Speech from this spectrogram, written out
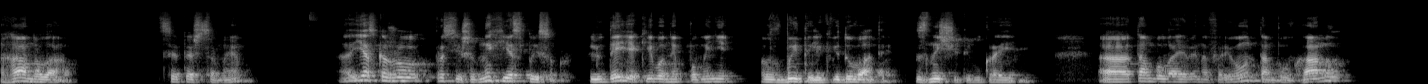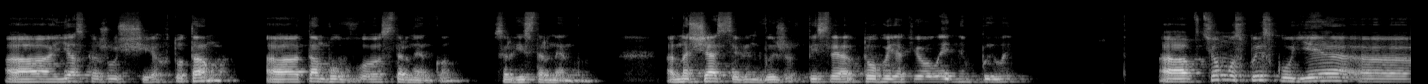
Ганула це те ж саме. Я скажу простіше: в них є список людей, які вони повинні вбити, ліквідувати, знищити в Україні. Там була Ірина Фаріон, там був Ганул. Я скажу ще, хто там. Там був е, Стерненко, Сергій Стерненко. На щастя, він вижив після того, як його ледь не вбили. В цьому списку є е,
